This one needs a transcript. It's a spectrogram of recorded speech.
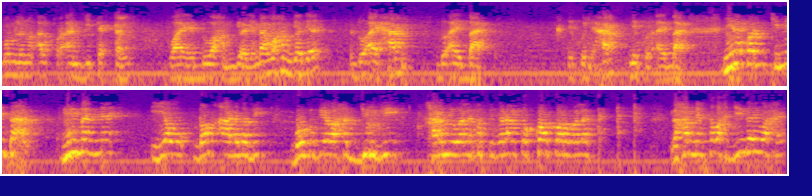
moom la nu alquran di tegtal waaye du waxam jooje ndax waxam jooje du ay xaram du ay baat nekkul xaram nekkul ay baat ñu ne kon ci misaal mu mel ne yow doomu aadama bi boo bëggee wax ak jur gi xar mi wala fas bi nga daan ko koor koor wala nga xam ne sa wax ji ngay waxee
